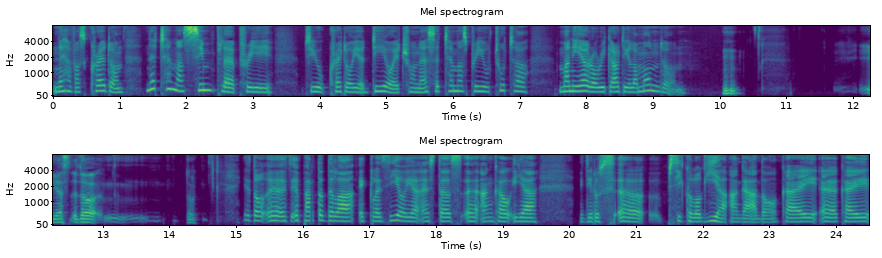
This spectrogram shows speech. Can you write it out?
ne havas credon, ne temas simple pri tiu credoia dioi, Dio e temas pri u tuta maniero rigardi la mondon. Mm -hmm. Yes, do... do... Yes, do, uh, parto de la ecclesio ja estas eh, uh, ancau ia mi dirus uh, psicologia agado kai uh, kai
